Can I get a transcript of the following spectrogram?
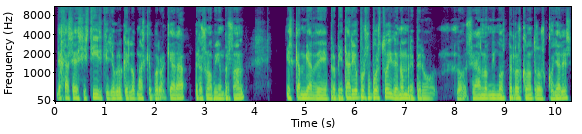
dejase de existir, que yo creo que lo más que, que hará, pero es una opinión personal, es cambiar de propietario, por supuesto, y de nombre, pero serán los mismos perros con otros collares.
